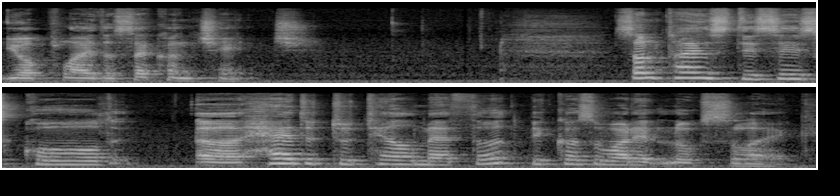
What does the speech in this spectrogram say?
you apply the second change. Sometimes this is called a head to tail method because of what it looks like.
